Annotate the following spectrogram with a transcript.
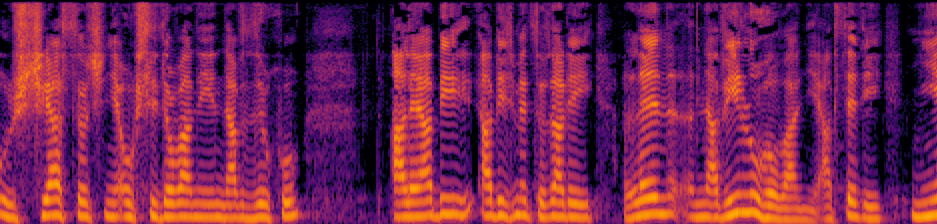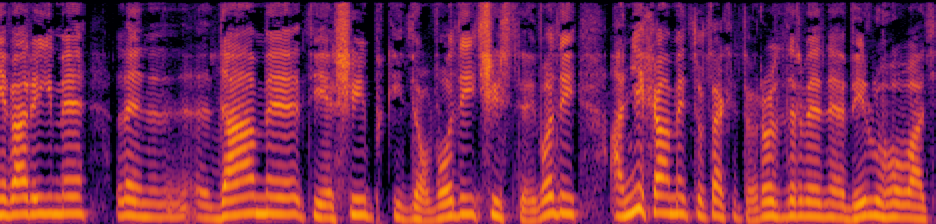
už čiastočne oxidovaný na vzduchu, ale aby, aby sme to dali len na vyluhovanie a vtedy nevaríme, len dáme tie šípky do vody, čistej vody a necháme to takéto rozdrvené vyluhovať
